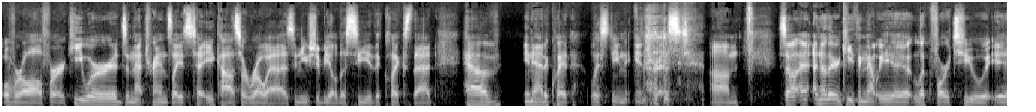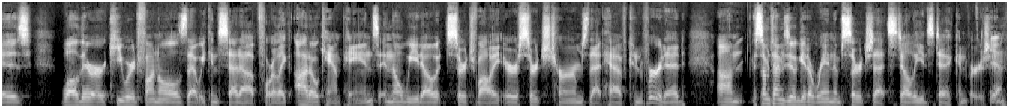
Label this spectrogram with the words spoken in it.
overall for our keywords and that translates to ACOS or ROAS and you should be able to see the clicks that have inadequate listing interest. um, so a- another key thing that we look for too is while there are keyword funnels that we can set up for like auto campaigns and they'll weed out search volume or search terms that have converted um, sometimes you'll get a random search that still leads to conversion.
